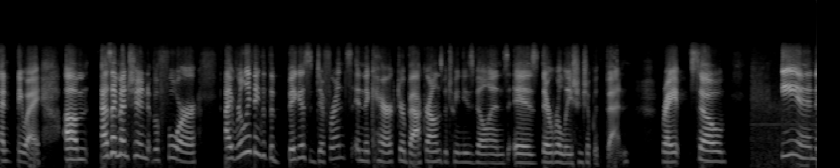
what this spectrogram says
Anyway, um, as I mentioned before, I really think that the biggest difference in the character backgrounds between these villains is their relationship with Ben, right? So Ian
